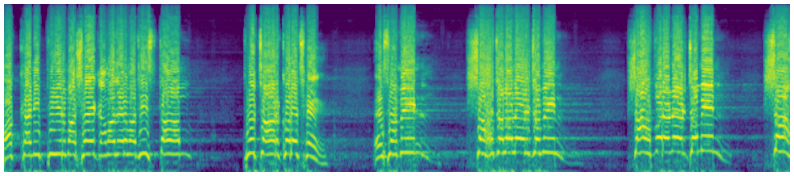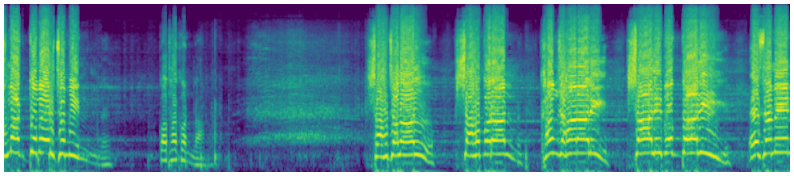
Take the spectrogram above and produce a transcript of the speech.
হক্কানি পীর মাসায়েক আমাদের মাঝে ইসলাম প্রচার করেছে এই জমিন শাহজালালের জমিন শাহপরানের জমিন শাহ মাকদুমের জমিন কথা কন না শাহজালাল শাহপরান খানজাহান আলী শাহ আলী বগদাদি এ জমিন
